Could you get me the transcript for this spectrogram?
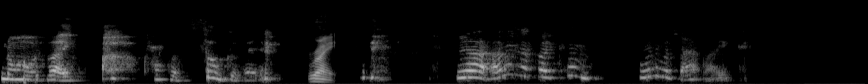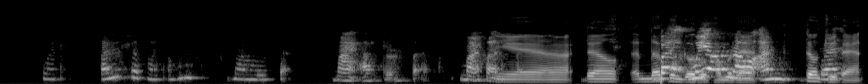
No one was like, oh, crack was so good. Right. Yeah, I was just like, hmm, what was that like? Like, I was just like, I want to know that my after effects, my effects. Yeah. Don't uh, nothing But good we all know that. I'm. Don't do that.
